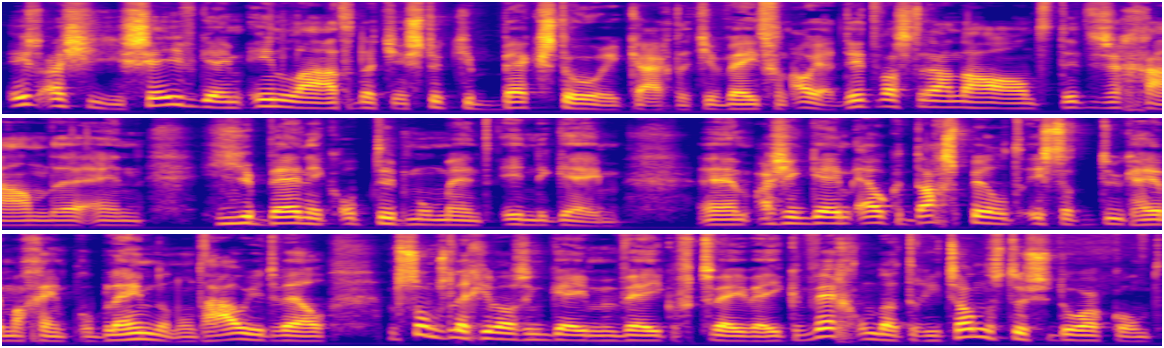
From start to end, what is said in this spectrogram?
is als je je save game inlaat, dat je een stukje backstory krijgt. Dat je weet van, oh ja, dit was er aan de hand, dit is er gaande en hier ben ik op dit moment in de game. Um, als je een game elke dag speelt, is dat natuurlijk helemaal geen probleem, dan onthoud je het wel. Maar soms leg je wel eens een game een week of twee weken weg, omdat er iets anders tussendoor komt.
